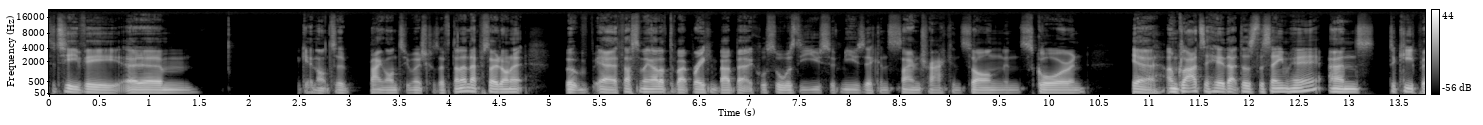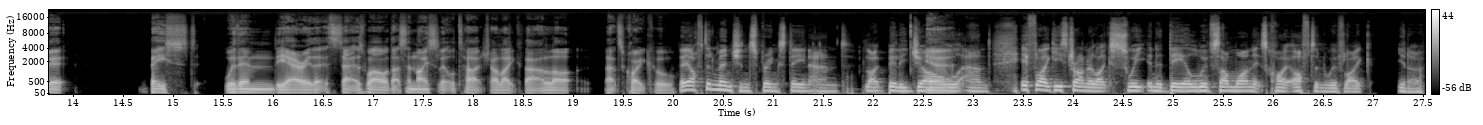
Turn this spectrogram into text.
to TV. Um, again, not to bang on too much because I've done an episode on it, but yeah, that's something I loved about Breaking Bad. Better Call Saul was the use of music and soundtrack and song and score, and yeah, I'm glad to hear that does the same here and to keep it based within the area that it's set as well. That's a nice little touch. I like that a lot. That's quite cool. They often mention Springsteen and like Billy Joel, and if like he's trying to like sweeten a deal with someone, it's quite often with like you know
